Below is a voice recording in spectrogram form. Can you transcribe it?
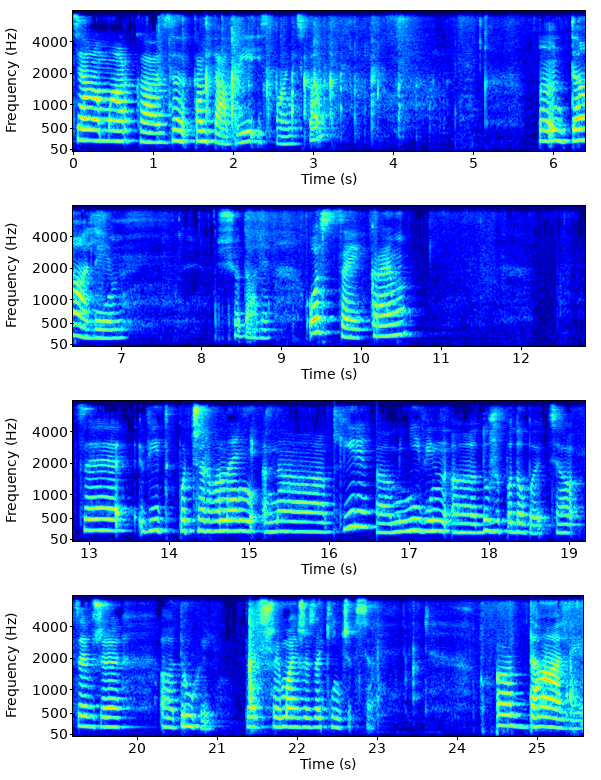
Ця марка з Кантабрії, іспанська. Далі. Що далі? Ось цей крем. Це від почервонень на шкірі. Е, Мені він е, дуже подобається. Це вже е, другий. Перший майже закінчився. Далі.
